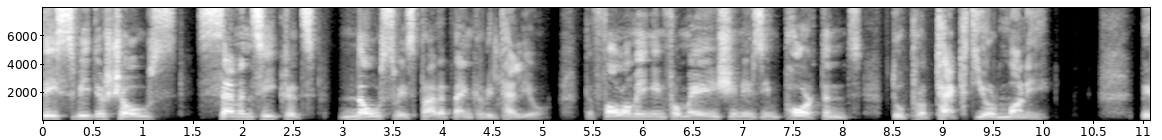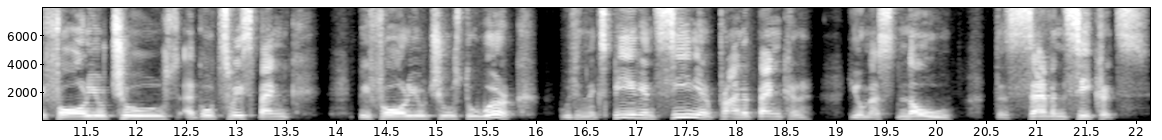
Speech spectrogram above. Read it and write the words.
This video shows 7 secrets no Swiss private banker will tell you. The following information is important to protect your money. Before you choose a good Swiss bank, before you choose to work with an experienced senior private banker, you must know the 7 secrets.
